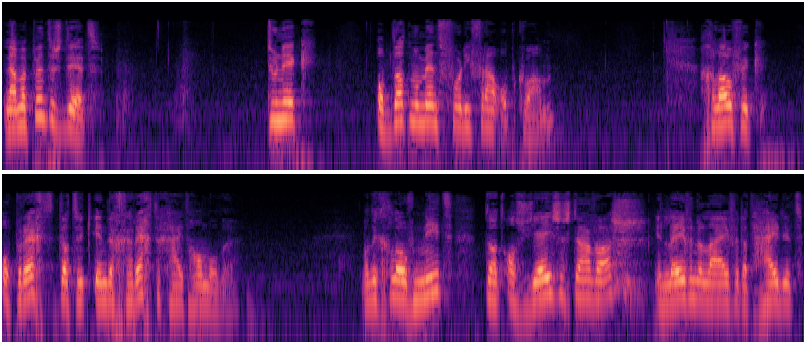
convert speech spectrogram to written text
nou, mijn punt is dit. Toen ik op dat moment voor die vrouw opkwam, geloof ik oprecht dat ik in de gerechtigheid handelde. Want ik geloof niet dat als Jezus daar was, in levende lijven, dat hij dit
